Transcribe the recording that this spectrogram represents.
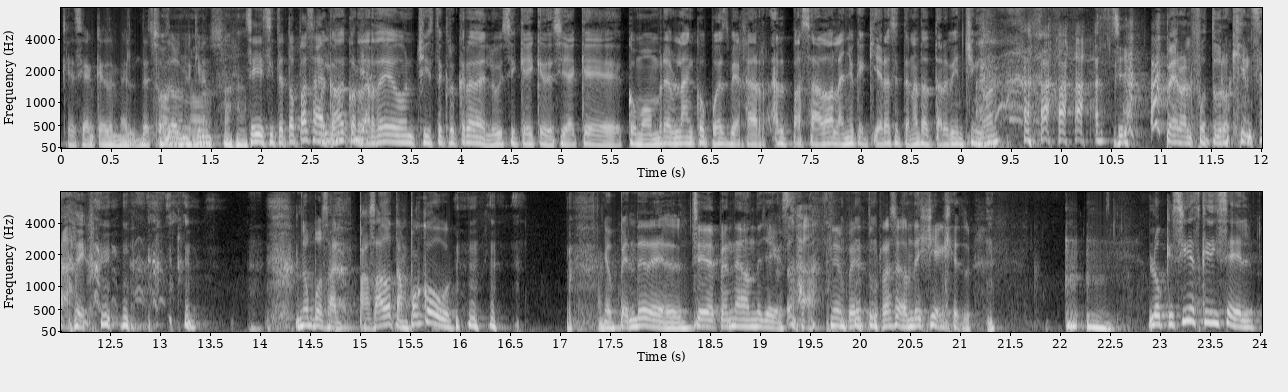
que decían que después Son del 2500. unos. Sí, si te topas a Me acabo de acordar de un chiste, creo que era de Louis C.K. que decía que como hombre blanco puedes viajar al pasado, al año que quieras y te van a tratar bien chingón. Sí. Pero al futuro, quién sabe. güey. No, pues al pasado tampoco. Depende del. Sí, depende de dónde llegues. Depende de tu raza, de dónde llegues. Lo que sí es que dice él,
